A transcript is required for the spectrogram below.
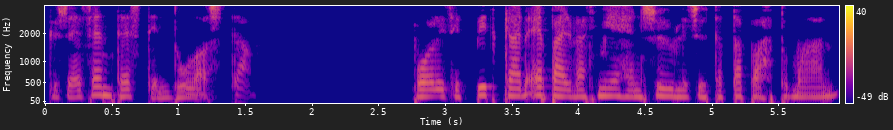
kyseisen testin tulosta. Poliisit pitkään epäilivät miehen syyllisyyttä tapahtumaan,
